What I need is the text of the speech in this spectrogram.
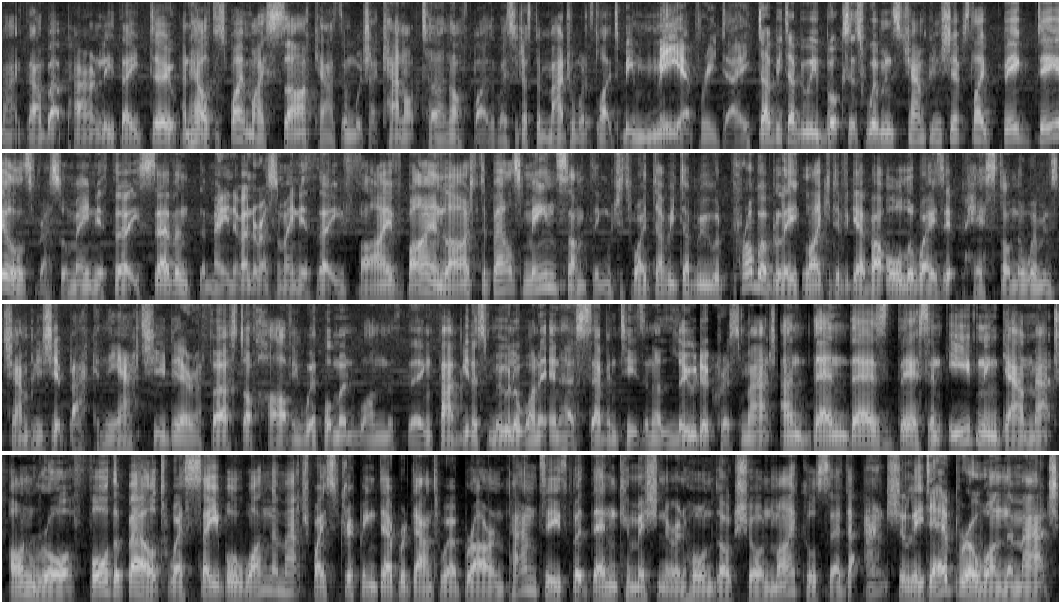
SmackDown, but apparently they do. And hell, despite my sarcasm, which I cannot turn off by the way, so just imagine what it's like to be me every day, WWE books its women's championships like big deals. WrestleMania 37, the main event of WrestleMania 35. By and large, the belts mean something, which is why WWE would probably like you to forget about all the ways it pissed on the women's championship back in the Attitude Era. First off, Harvey Wippleman won the thing. Fabulous Moolah won it in her 70s in a ludicrous match. And then there's this, an evening gown match on Raw for the belt where Sable won the match by stripping Debra down to her bra and panties, but then Commissioner and Horn Dog Shawn Michaels said that actually Debra won the match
